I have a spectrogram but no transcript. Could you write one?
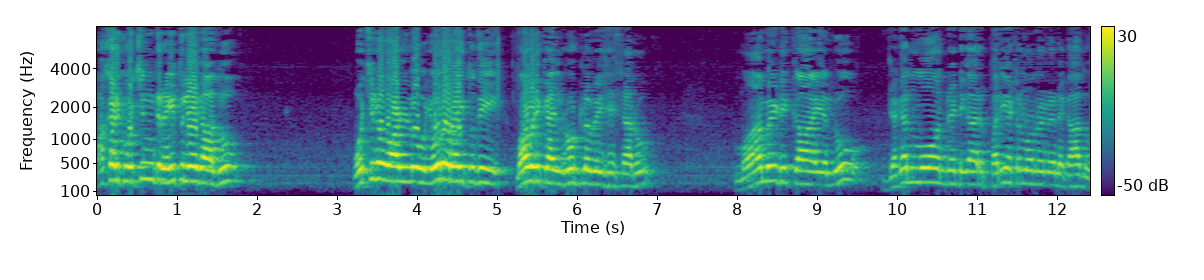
అక్కడికి వచ్చింది రైతులే కాదు వచ్చిన వాళ్ళు ఎవరో రైతుది మామిడికాయలు రోడ్లో వేసేసినారు. మామిడికాయలు జగన్మోహన్ రెడ్డి గారి పర్యటనలోనే కాదు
